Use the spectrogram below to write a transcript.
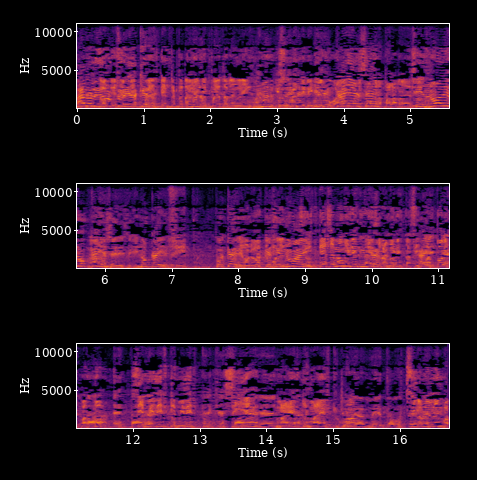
Pablo le dio autoridad, que ¿quién? puedes interpretar y que puedes hablar en lengua. Hermano, pero dice, Si no dijo cállese, dice, y no cállese. ¿Por qué? Porque si no hay. Si usted es evangelista, es intérprete. evangelista. Si es pastor, es pastor. Si es ministro, es ministro. Es Si es maestro, es maestro. Yo ¿ah? le admito a usted. Si habla en lengua,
